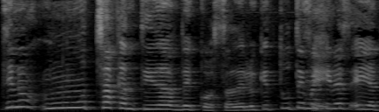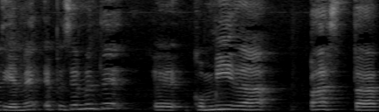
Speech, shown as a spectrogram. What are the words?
tiene mucha cantidad de cosas, de lo que tú te Sí. imaginas ella tiene, especialmente eh, comida, pasta,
